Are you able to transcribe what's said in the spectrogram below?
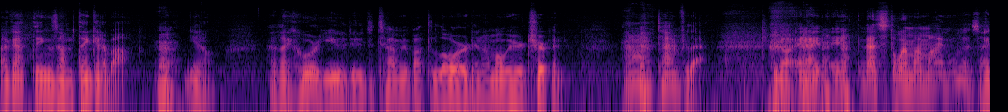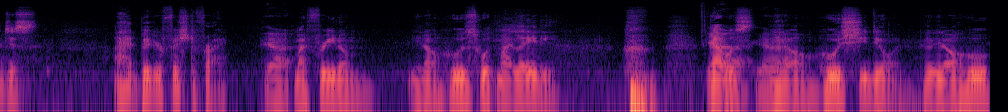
I got things I'm thinking about. Huh. You know, I was like, "Who are you, dude, to tell me about the Lord?" And I'm over here tripping. I don't have time for that. You know, and I and that's the way my mind was. I just I had bigger fish to fry. Yeah. My freedom, you know, who's with my lady? that Yeah, was, yeah. you know, who is she doing? You know, who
